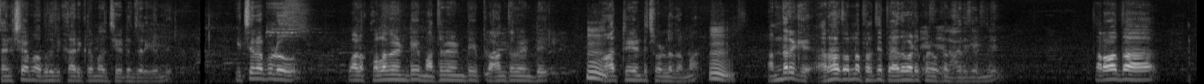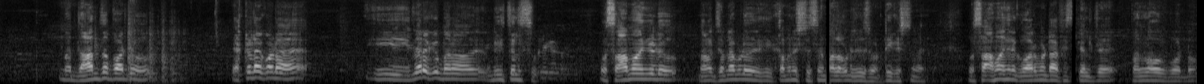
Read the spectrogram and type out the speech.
సంక్షేమ అభివృద్ధి కార్యక్రమాలు చేయడం జరిగింది. ఇచ్చినప్పుడు వాళ్ళ కులం ఏంటి మతం ఏంటి ప్రాంతం ఏంటి పార్టీ ఏంటి చూడలేదమ్మా. అందరికీ అర్హత ఉన్న ప్రతి పేదవాడికి కూడా ఇవ్వడం జరిగింది. తర్వాత మరి దాంతోపాటు ఎక్కడ కూడా ఈ ఇదివరకు మనం నీకు తెలుసు. ఒక సామాన్యుడు మనం చిన్నప్పుడు ఈ కమ్యూనిస్ట్ సినిమాలో కూడా చూసాం టీ కృష్ణ. ఒక సామాన్యుడు గవర్నమెంట్ ఆఫీస్కి వెళ్తే పనులు అవ్వకపోవడం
